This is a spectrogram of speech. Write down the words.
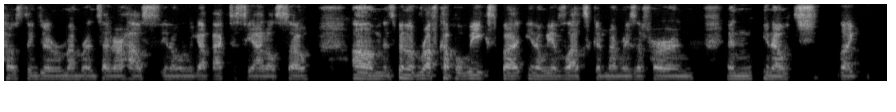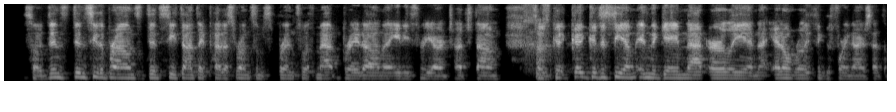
hosting to remembrance at our house, you know, when we got back to Seattle. So um, it's been a rough couple weeks, but you know, we have lots of good memories of her, and and you know, she, like so didn't didn't see the Browns. Did see Dante Pettis run some sprints with Matt Breida on an 83-yard touchdown. So it's good, good, good to see him in the game that early. And I, I don't really think the 49ers had to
